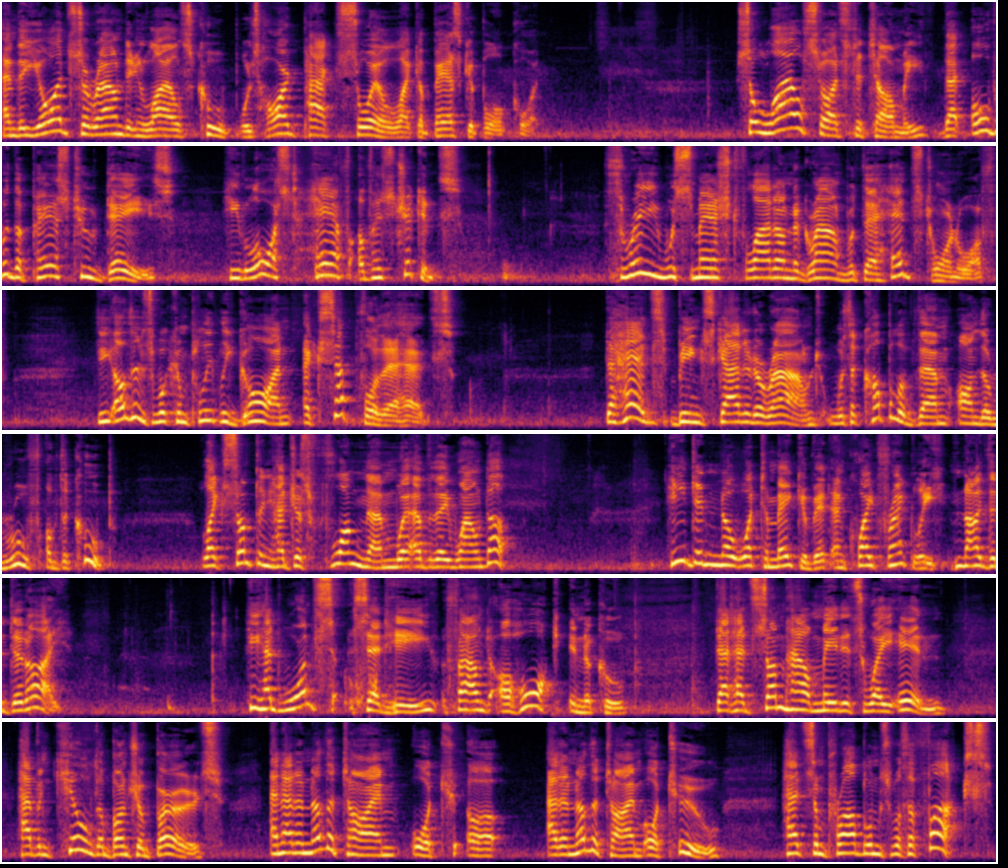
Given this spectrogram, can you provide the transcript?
and the yard surrounding Lyle's coop was hard packed soil like a basketball court. So Lyle starts to tell me that over the past two days, he lost half of his chickens. Three were smashed flat on the ground with their heads torn off. The others were completely gone except for their heads. The heads being scattered around with a couple of them on the roof of the coop, like something had just flung them wherever they wound up. He didn't know what to make of it, and quite frankly, neither did I. He had once, said he, found a hawk in the coop that had somehow made its way in, having killed a bunch of birds, and at another time or two, uh, at another time or two had some problems with a fox,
